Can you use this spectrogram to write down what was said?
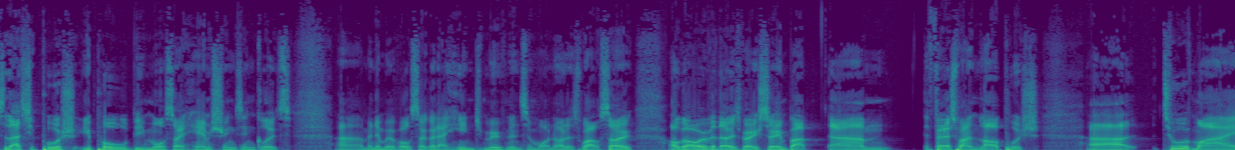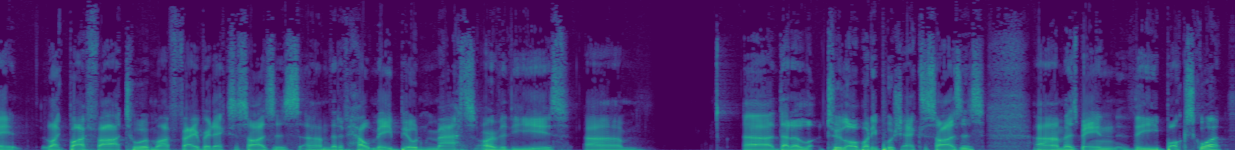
So that's your push. Your pull would be more so hamstrings and glutes. Um, and then we've also got our hinge movements and whatnot as well. So I'll go over those very soon. But um, the first one, lower push. Uh, two of my, like by far, two of my favorite exercises um, that have helped me build mass over the years. Um, uh, that are two lower body push exercises um, has been the box squat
